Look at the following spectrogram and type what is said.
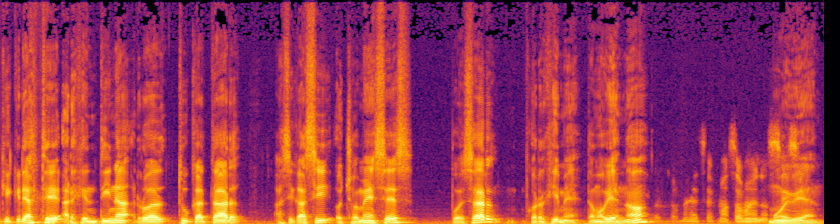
que creaste Argentina Road to Qatar hace casi ocho meses, ¿puede ser? Corregime, estamos bien, ¿no? Ocho meses más o menos. Muy bien.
